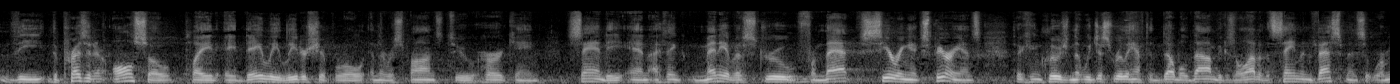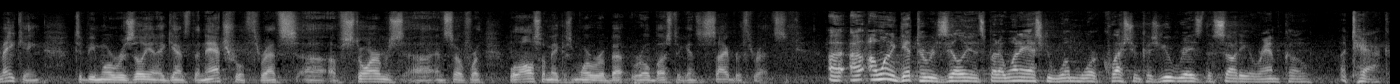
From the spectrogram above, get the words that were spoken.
the, the president also played a daily leadership role in the response to Hurricane Sandy. And I think many of us drew from that searing experience the conclusion that we just really have to double down because a lot of the same investments that we're making to be more resilient against the natural threats uh, of storms uh, and so forth will also make us more robust against cyber threats. Uh, I, I want to get to resilience, but I want to ask you one more question because you raised the Saudi Aramco attack,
